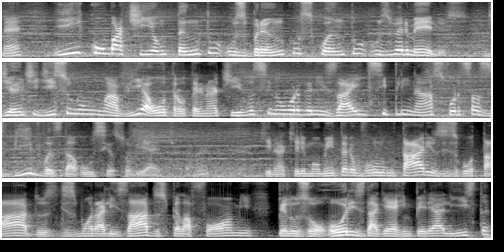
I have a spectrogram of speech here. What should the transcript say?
né, e combatiam tanto os brancos quanto os vermelhos. Diante disso, não havia outra alternativa senão organizar e disciplinar as forças vivas da Rússia soviética. Né? que naquele momento eram voluntários esgotados, desmoralizados pela fome, pelos horrores da guerra imperialista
